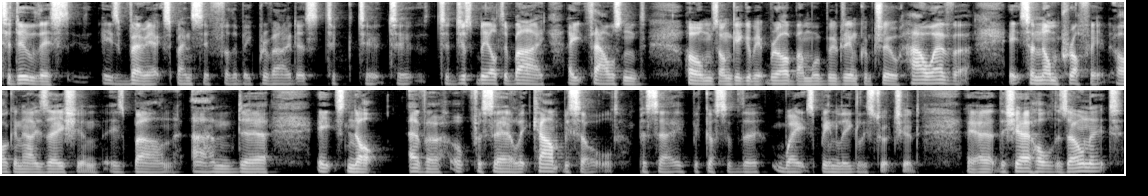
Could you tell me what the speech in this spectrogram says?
to do this is very expensive for the big providers to to to, to just be able to buy 8,000 homes on gigabit broadband would be a dream come true. However, it's a non-profit organisation, is Barn, and uh, it's not ever up for sale. It can't be sold per se because of the way it's been legally structured. Uh, the shareholders own it,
